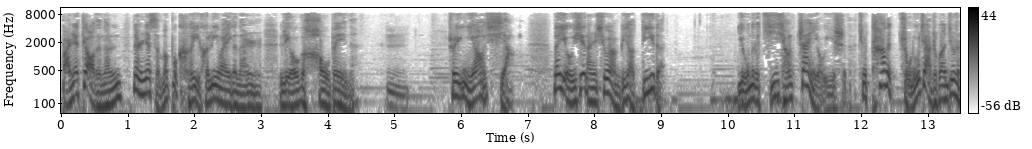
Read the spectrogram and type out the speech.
把人家吊在那儿，那人家怎么不可以和另外一个男人留个后背呢？嗯。所以你要想，那有一些男人修养比较低的，有那个极强占有意识的，就他的主流价值观就是，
